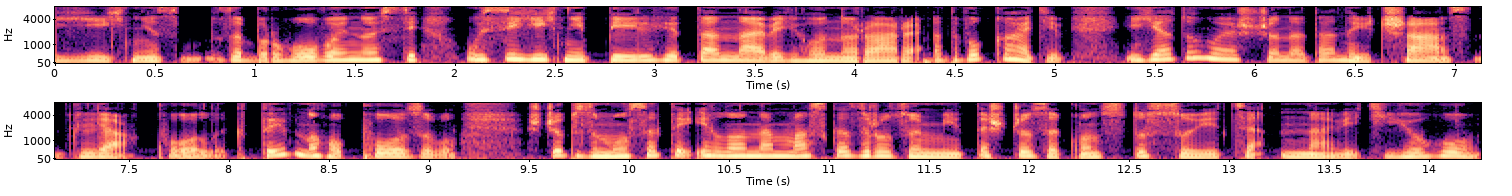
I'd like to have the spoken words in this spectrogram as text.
їхні заборгованості, усі їхні пільги та навіть гонорари адвокатів. І я думаю, що на даний час для колективного позову, щоб змусити Ілона Маска зрозуміти, що закон стосується навіть його.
